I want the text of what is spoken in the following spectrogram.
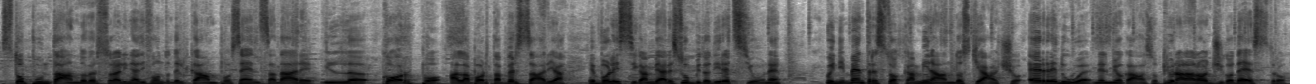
sto puntando verso la linea di fondo del campo senza dare il corpo alla porta avversaria e volessi cambiare subito direzione. Quindi mentre sto camminando schiaccio R2 nel mio caso più un analogico destro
